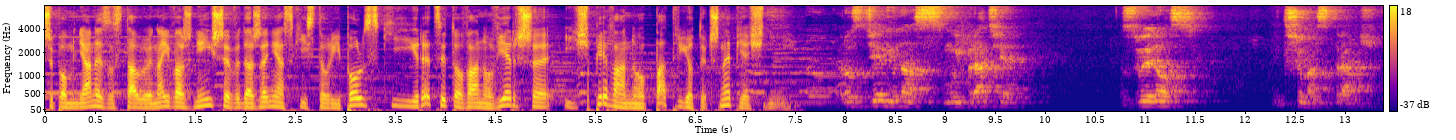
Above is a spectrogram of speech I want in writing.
Przypomniane zostały najważniejsze wydarzenia z historii Polski, recytowano wiersze i śpiewano patriotyczne pieśni. Rozdzielił nas, mój bracie, zły los i trzyma straż.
